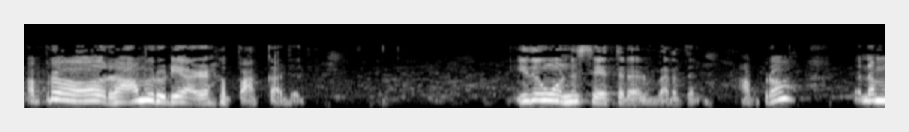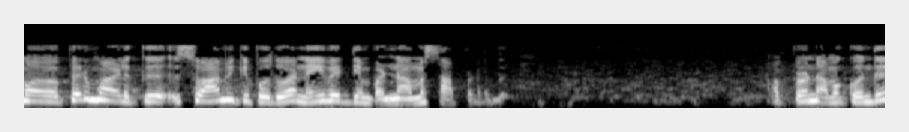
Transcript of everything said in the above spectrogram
அப்புறம் ராமருடைய அழகை பார்க்காதது. இதுவும் ஒண்ணு சேர்த்துறாரு பரதன். அப்புறம் நம்ம பெருமாளுக்கு சுவாமிக்கு பொதுவா நைவேத்தியம் பண்ணாம சாப்பிடுறது. அப்புறம் நமக்கு வந்து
